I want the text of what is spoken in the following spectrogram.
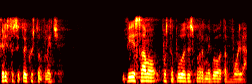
Христос е тој кој што влече. Вие само постапувате според Неговата волја.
